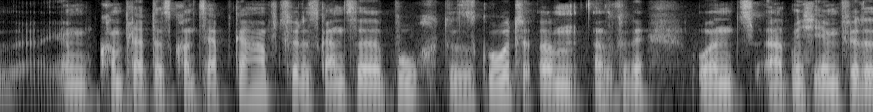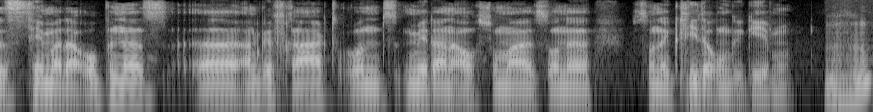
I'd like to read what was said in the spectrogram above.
ein komplettes Konzept gehabt für das ganze Buch, das ist gut, ähm, also für die, und hat mich eben für das Thema der Openness äh, angefragt und mir dann auch schon mal so eine so eine Gliederung gegeben. Mhm.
